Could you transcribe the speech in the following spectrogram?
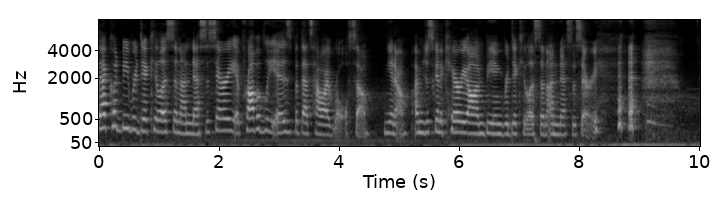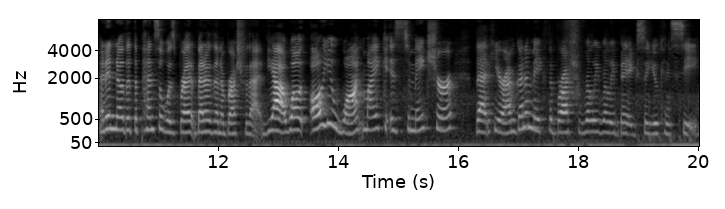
That could be ridiculous and unnecessary. It probably is, but that's how I roll. So, you know, I'm just going to carry on being ridiculous and unnecessary. I didn't know that the pencil was better than a brush for that. Yeah, well, all you want, Mike, is to make sure that here, I'm going to make the brush really, really big so you can see.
